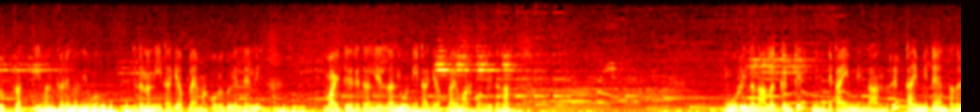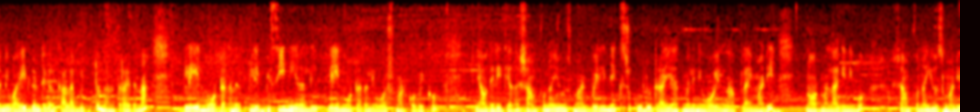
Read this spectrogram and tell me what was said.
ಸೊ ಪ್ರತಿ ಒಂದು ಕಡೆಯೂ ನೀವು ಇದನ್ನು ನೀಟಾಗಿ ಅಪ್ಲೈ ಮಾಡ್ಕೋಬೇಕು. ಎಲ್ಲೆಲ್ಲಿ ವೈಟ್ ಏರ್ ಇದೆ ಎಲ್ಲ ನೀವು ನೀಟಾಗಿ ಅಪ್ಲೈ ಮಾಡಿಕೊಂಡು ಇದನ್ನು ಮೂರಿಂದ ನಾಲ್ಕು ಗಂಟೆ ನಿಮಗೆ ಟೈಮ್ ಇಲ್ಲ ಅಂದರೆ ಟೈಮ್ ಇದೆ ಅಂತಂದರೆ ನೀವು ಐದು ಗಂಟೆಗಳ ಕಾಲ ಬಿಟ್ಟು ನಂತರ ಇದನ್ನು ಪ್ಲೇನ್ ವಾಟರ್ ಅಂದರೆ ಪ್ಲಿ ಬಿಸಿ ನೀರಲ್ಲಿ ಪ್ಲೇನ್ ವಾಟರಲ್ಲಿ ವಾಶ್ ಮಾಡ್ಕೋಬೇಕು. ಯಾವುದೇ ರೀತಿಯಾದ ಶಾಂಪೂನ ಯೂಸ್ ಮಾಡಬೇಡಿ. ನೆಕ್ಸ್ಟ್ ಕೂದಲು ಡ್ರೈ ಆದಮೇಲೆ ನೀವು ಆಯಿಲ್ನ ಅಪ್ಲೈ ಮಾಡಿ ನಾರ್ಮಲಾಗಿ ನೀವು ಶಾಂಪೂನ ಯೂಸ್ ಮಾಡಿ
